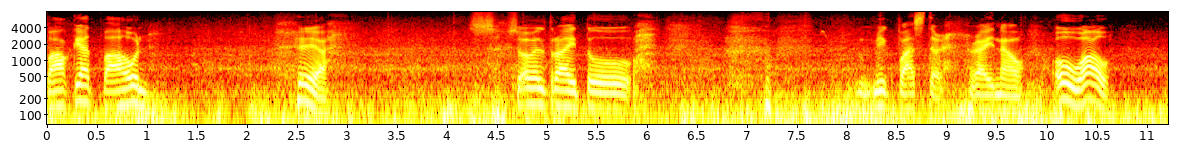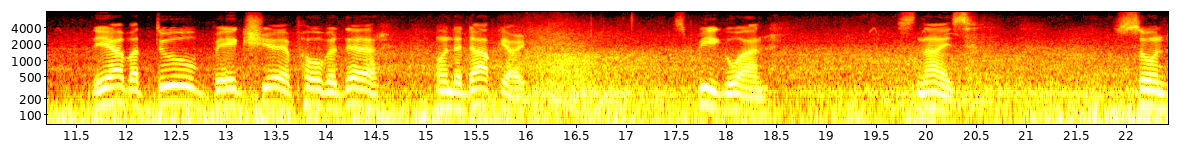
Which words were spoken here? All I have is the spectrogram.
paakyat pahon yeah. So I will try to make faster right now. Oh wow. Have a two big ship over there on the dockyard. It's big one. It's nice. Soon.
